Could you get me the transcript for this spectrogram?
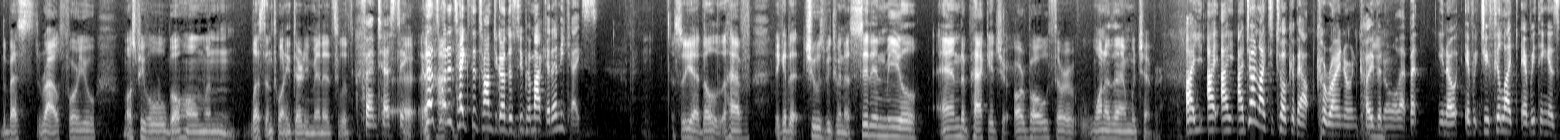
the best route for you. Most people will go home in less than 20, 30 minutes with. Fantastic. Uh, That's what it takes the time to go to the supermarket, any case. So yeah, they'll have they get to choose between a sit-in meal and a package, or both, or one of them, whichever. I I, I don't like to talk about Corona and COVID mm. and all that, but you know, if, do you feel like everything is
